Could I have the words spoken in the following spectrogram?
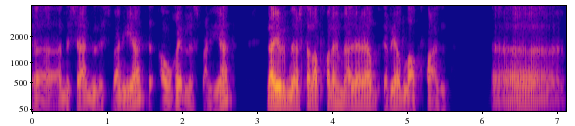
آه النساء الإسبانيات أو غير الإسبانيات لا يريدن إرسال أطفالهن إلى رياض, الأطفال. آه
